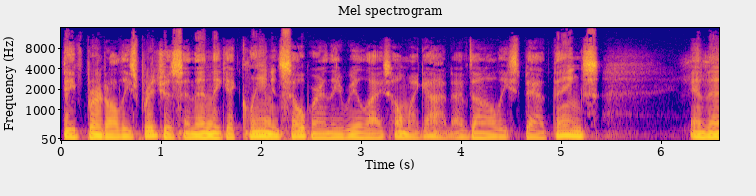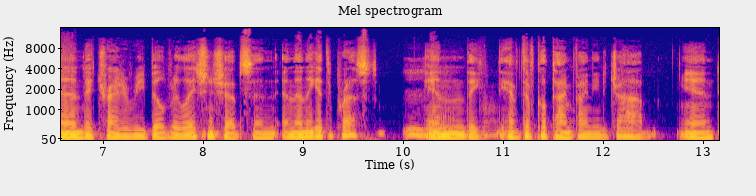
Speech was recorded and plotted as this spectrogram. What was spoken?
they've burned all these bridges. And then they get clean and sober and they realize, oh my God, I've done all these bad things. And then they try to rebuild relationships and, and then they get depressed mm-hmm. and they have a difficult time finding a job and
